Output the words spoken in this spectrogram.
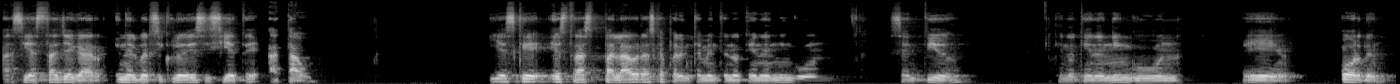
así hasta llegar en el versículo 17 a Tau. Y es que estas palabras que aparentemente no tienen ningún sentido, que no tienen ningún eh, orden,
